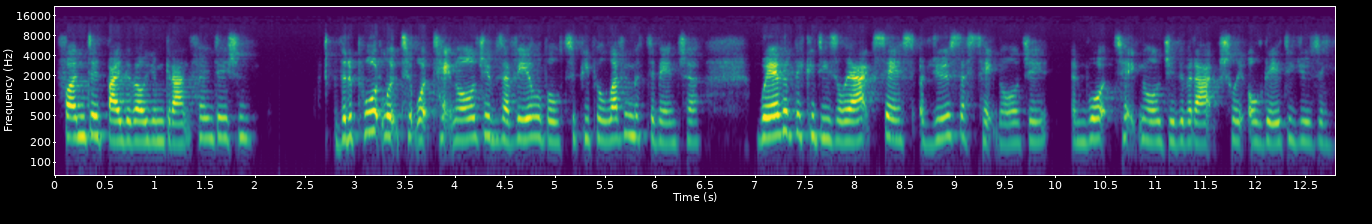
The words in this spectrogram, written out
funded by the William Grant Foundation. The report looked at what technology was available to people living with dementia, whether they could easily access or use this technology, and what technology they were actually already using,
